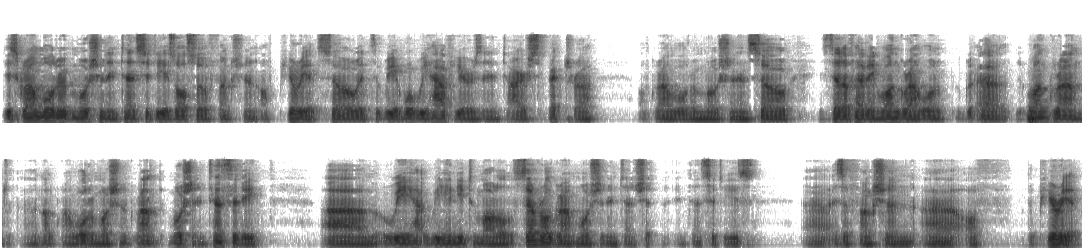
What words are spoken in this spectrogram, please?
this groundwater motion intensity is also a function of period. So it's we, what we have here is an entire spectra of groundwater motion. And so instead of having one ground, uh, one ground, uh, not groundwater motion, ground motion intensity, um, we we need to model several ground motion intensi intensities uh, as a function uh, of the period.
